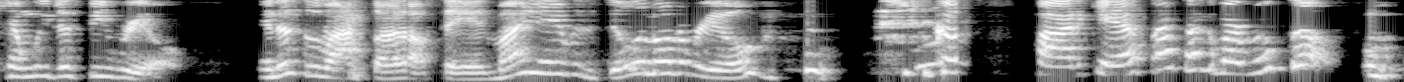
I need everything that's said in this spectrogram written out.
Can we just be real? And this is why I started off saying, my name is Dillon on the Real. because podcast, I talk about real stuff.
